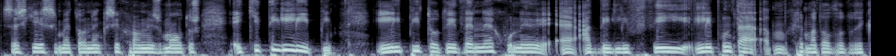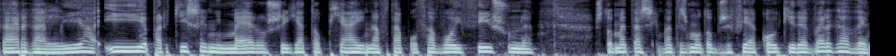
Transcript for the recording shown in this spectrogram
σε σχέση με τον εξυγχρονισμό τους. Εκεί τι λείπει; Λείπει το ότι δεν έχουν αντιληφθεί, λείπουν τα χρηματοδοτικά εργαλεία ή η επαρκής ενημέρωση για το ποια είναι αυτά που θα βοηθήσουν στο μετασχηματισμό των ψηφιακό, κύριε Βέργαδε.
